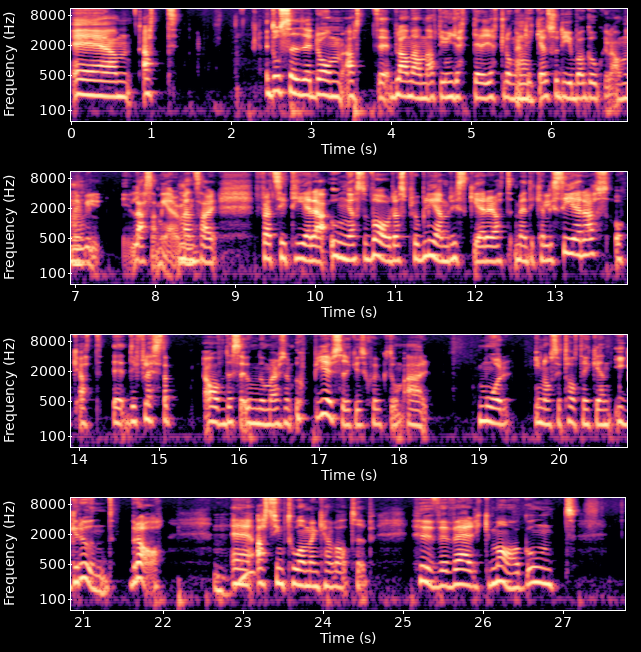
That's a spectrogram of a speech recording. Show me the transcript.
Ehm, att då säger de att bland annat, det är en jätte, jättelång artikel så det är ju bara att googla om ni vill läsa mer. Men så här, för att citera, ungas vardagsproblem riskerar att medikaliseras och att eh, de flesta av dessa ungdomar som uppger psykisk sjukdom är mår inom citattecken i grund bra. Eh, att symptomen kan vara typ huvudvärk, magont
